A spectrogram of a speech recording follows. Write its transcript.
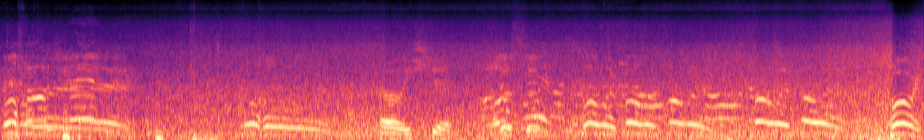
Forward. Forward. Holy shit. Oh shit! Forward, forward, forward, forward, forward. Forward.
